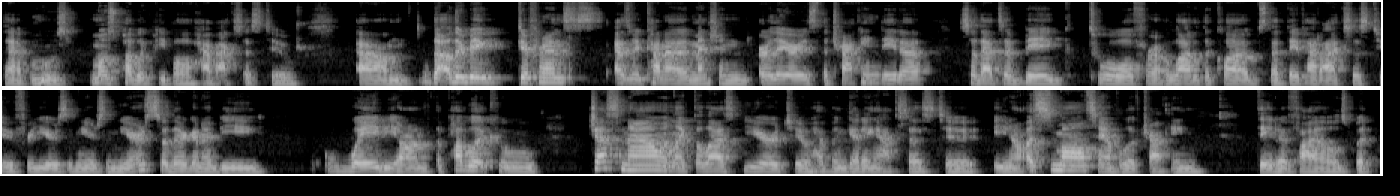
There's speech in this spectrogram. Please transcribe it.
that most most public people have access to. Um, the other big difference, as we kind of mentioned earlier, is the tracking data. So that's a big tool for a lot of the clubs that they've had access to for years and years and years. So they're going to be way beyond the public who just now in like the last year or two have been getting access to, you know, a small sample of tracking data files, but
